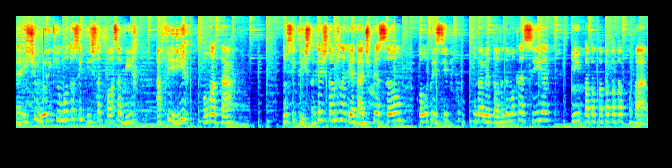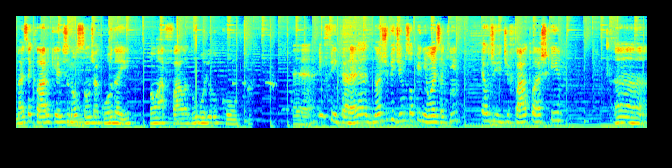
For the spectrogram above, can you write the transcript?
uh, estimule que um motociclista possa vir a ferir ou matar um ciclista. Acreditamos na liberdade de expressão como princípio fundamental da democracia e papapá. Mas é claro que eles não são de acordo aí com a fala do Murilo Couto. É, enfim, cara, é, nós dividimos opiniões aqui. Eu, de, de fato, acho que. Uh,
